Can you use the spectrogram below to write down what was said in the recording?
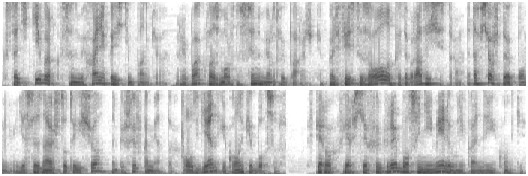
Кстати, киборг – сын механика и стимпанкера. Рыбак, возможно, сын мертвой парочки. Гольфист и зоолог – это брат и сестра. Это все, что я помню. Если знаешь что-то еще, напиши в комментах. Олдген – иконки боссов. В первых версиях игры боссы не имели уникальные иконки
